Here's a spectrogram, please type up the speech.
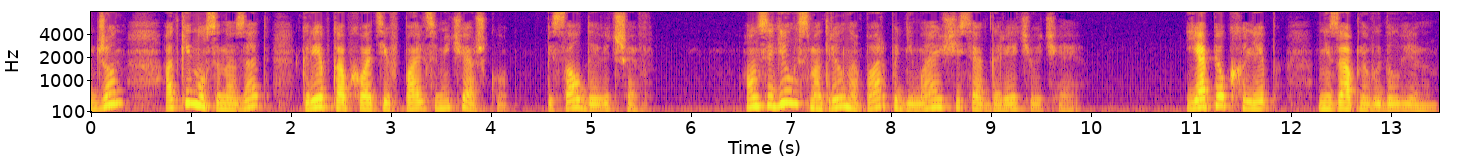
Джон откинулся назад, крепко обхватив пальцами чашку — писал Дэвид Шеф. Он сидел и смотрел на пар, поднимающийся от горячего чая. «Я пек хлеб», — внезапно выдал Леннон.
